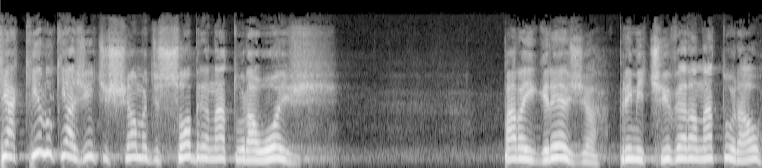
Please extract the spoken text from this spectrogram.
que aquilo que a gente chama de sobrenatural hoje, para a igreja primitiva era natural.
